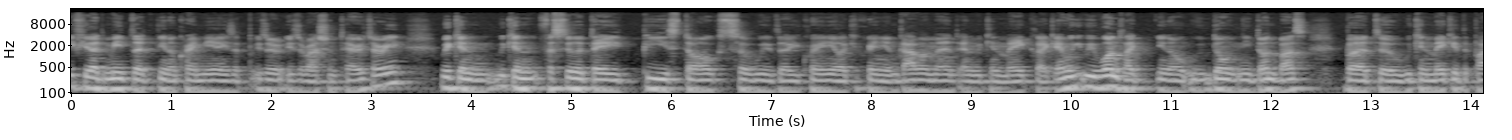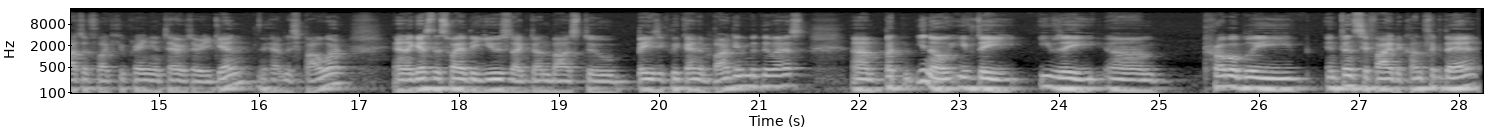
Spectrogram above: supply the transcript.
if you admit that you know Crimea is a is a, is a Russian territory, we can we can facilitate peace talks with the Ukrainian like Ukrainian government, and we can make like and we, we want like you know we don't need Donbass, but uh, we can make it the part of like Ukrainian territory again. We have this power, and I guess that's why they use like Donbass to basically kind of bargain with the West. Um, but you know if they if they um, probably intensify the conflict there,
